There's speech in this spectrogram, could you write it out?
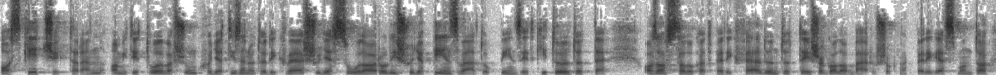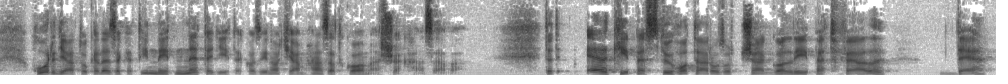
Az kétségtelen, amit itt olvasunk, hogy a 15. vers ugye szól arról is, hogy a pénzváltók pénzét kitöltötte, az asztalokat pedig feldöntötte, és a galambárusoknak pedig ezt mondta, hordjátok el ezeket innét, ne tegyétek az én atyám házat kalmásság házává. Tehát elképesztő határozottsággal lépett fel, de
